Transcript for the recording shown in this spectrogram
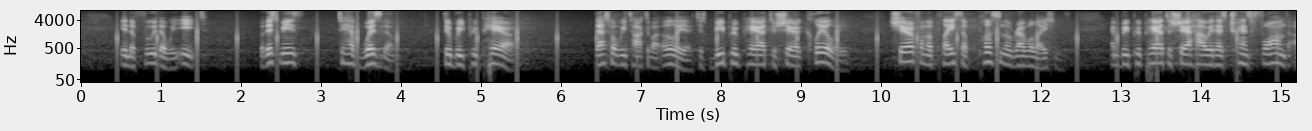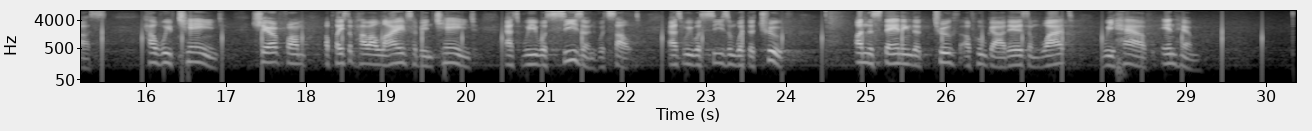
in the food that we eat. But this means to have wisdom, to be prepared. That's what we talked about earlier. Just be prepared to share clearly share from a place of personal revelations, and be prepared to share how it has transformed us, how we've changed. Share from a place of how our lives have been changed as we were seasoned with salt, as we were seasoned with the truth, understanding the truth of who God is and what we have in Him.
